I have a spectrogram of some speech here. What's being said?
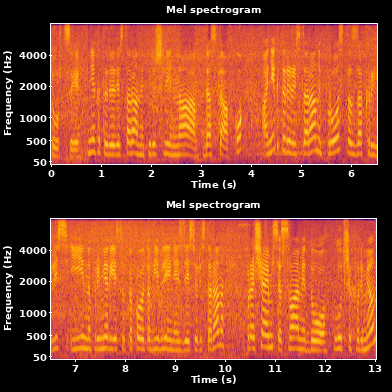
Турции. Некоторые рестораны перешли на доставку, а некоторые рестораны просто закрылись. И, например, есть вот такое вот объявление здесь у ресторана. Прощаемся с вами до лучших времен.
